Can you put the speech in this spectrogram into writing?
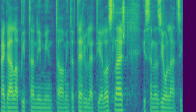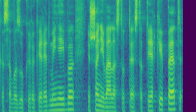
megállapítani, mint a, mint a területi eloszlást, hiszen ez jól látszik a szavazókörök eredményeiből. És Sanyi választotta ezt a térképet.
